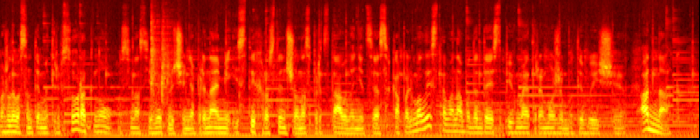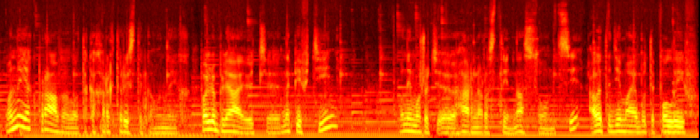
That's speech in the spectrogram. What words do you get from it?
можливо, сантиметрів 40. Ну, ось у нас є виключення, принаймні із тих рослин, що у нас представлені, це сака пальмолиста, вона буде десь пів метра, може бути вищою. Однак вони, як правило, така характеристика у них полюбляють е, напівтінь. Вони можуть е, гарно рости на сонці, але тоді має бути полив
